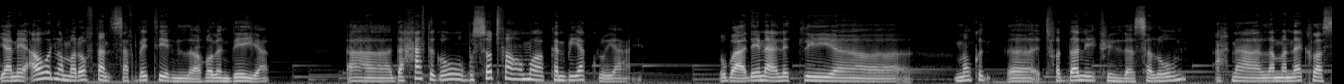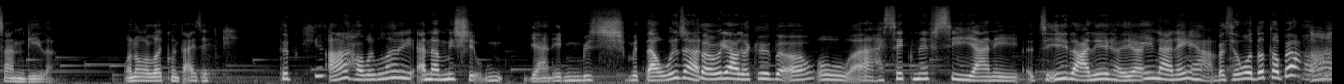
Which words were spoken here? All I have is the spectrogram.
يعني أول لما رحت عند صاحبتي الهولندية آه دخلت جوه بالصدفه هما كانوا بياكلوا يعني. وبعدين قالت لي آه ممكن آه اتفضلي في الصالون إحنا لما نخلص هنجيلك. وأنا والله كنت عايزة ابكي تبكي؟ آه. والله أنا مش يعني مش متعودة تسوي على كده آه. وحسيت نفسي يعني تقيل عليها يعني. تقيل عليها. بس هو ده طبيعها آه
